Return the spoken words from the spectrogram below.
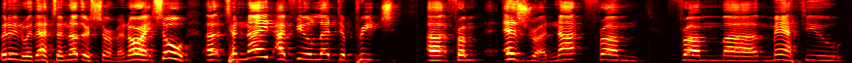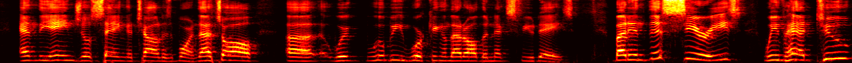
But anyway, that's another sermon. All right, so uh, tonight I feel led to preach uh, from Ezra, not from, from uh, Matthew and the angel saying a child is born. That's all. Uh, we will be working on that all the next few days. But in this series, we've had two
